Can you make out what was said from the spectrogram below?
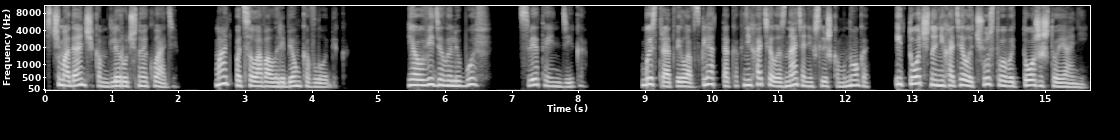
с чемоданчиком для ручной клади. Мать поцеловала ребенка в лобик. Я увидела любовь цвета индиго. Быстро отвела взгляд, так как не хотела знать о них слишком много и точно не хотела чувствовать то же, что и они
